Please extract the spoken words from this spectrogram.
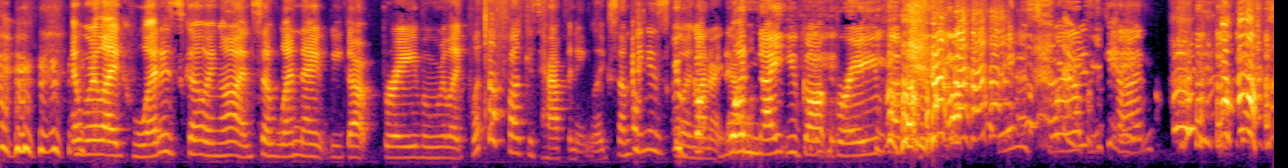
and we're like, what is going on? So one night we got brave and we're like, what the fuck is happening? Like something is You going on right now. One night you got brave. You got You're gonna square I'm up just your kidding. son?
